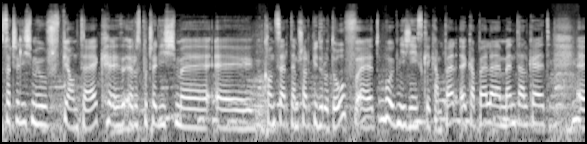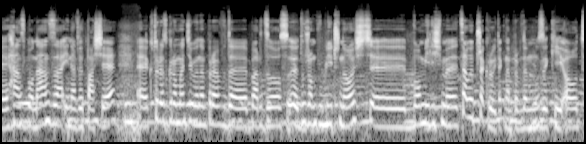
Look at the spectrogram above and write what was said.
Zaczęliśmy już w piątek. E, Rozpoczęliśmy e, koncertem Szarpidrutów. E, To były gnieźnieńskie kapele, Mental Cat, Hans Bonanza i Na Wypasie, które zgromadziły naprawdę bardzo dużą publiczność, bo mieliśmy cały przekrój tak naprawdę muzyki od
